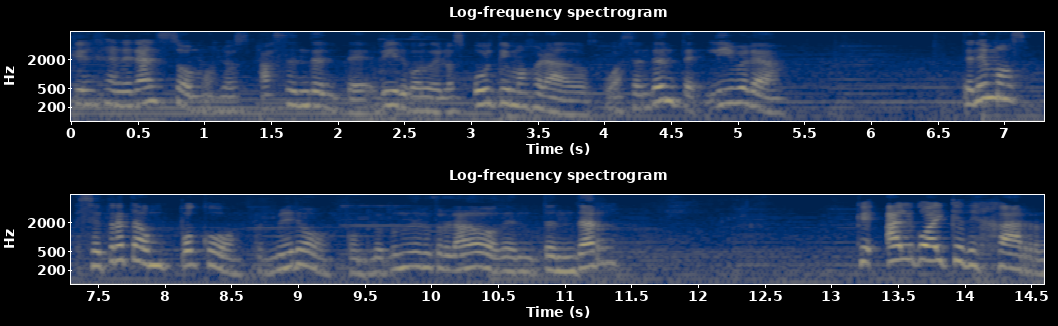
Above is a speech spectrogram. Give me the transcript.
que en general somos los ascendente Virgo de los últimos grados o ascendente Libra, tenemos, se trata un poco, primero, con Plutón del otro lado, de entender que algo hay que dejar,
